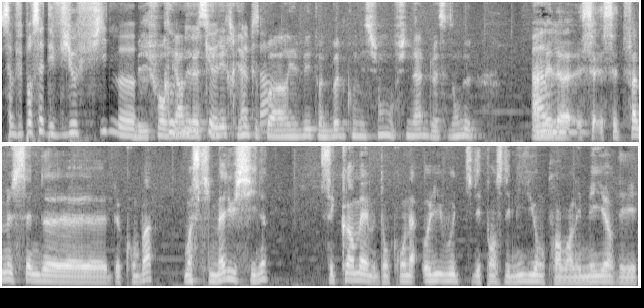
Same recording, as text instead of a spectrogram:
Ça me fait penser à des vieux films. euh, Mais il faut regarder la série rien que ça. pour arriver dans de bonnes conditions au final de la saison 2. Ah, Ah mais oui, cette fameuse scène de, de combat, moi, ce qui m'hallucine, c'est quand même, donc on a Hollywood qui dépense des millions pour avoir les meilleurs des,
